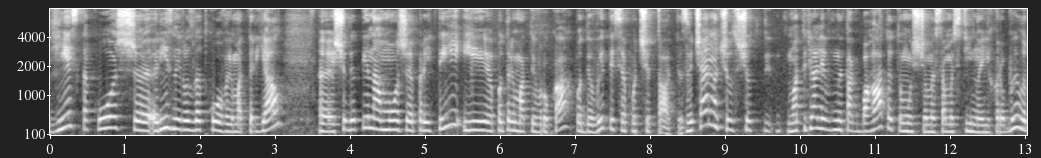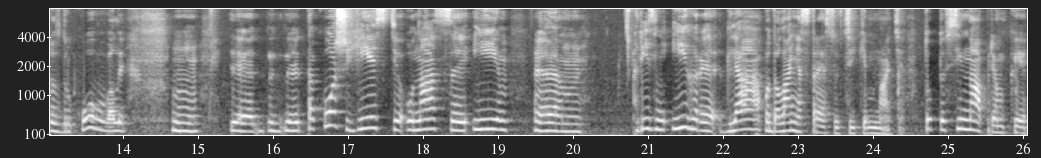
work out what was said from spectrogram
є також різний роздатковий матеріал. Е, Що дитина може прийти і потримати в руках, подивитися, почитати. Звичайно, що, що матеріалів не так багато, тому що ми самостійно їх робили, роздруковували. Е, е, Також є у нас і ем, різні ігри для подолання стресу в цій кімнаті. Тобто всі напрямки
